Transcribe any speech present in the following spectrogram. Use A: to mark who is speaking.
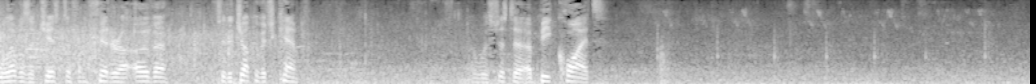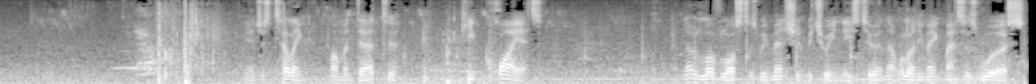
A: Well, that was a gesture from Federer over to the Djokovic camp. It was just a, a be quiet.
B: Yeah, just telling mum and dad to keep quiet. No love lost, as we mentioned, between these two, and that will only make matters worse.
